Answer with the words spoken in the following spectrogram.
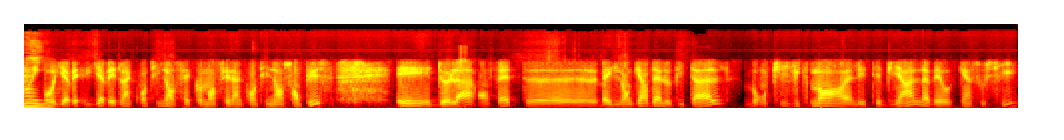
oui. Bon, il y avait, il y avait de l'incontinence. Elle commençait l'incontinence en plus. Et de là, en fait, euh, ben, ils l'ont gardée à l'hôpital. Bon, physiquement, elle était bien, elle n'avait aucun souci.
